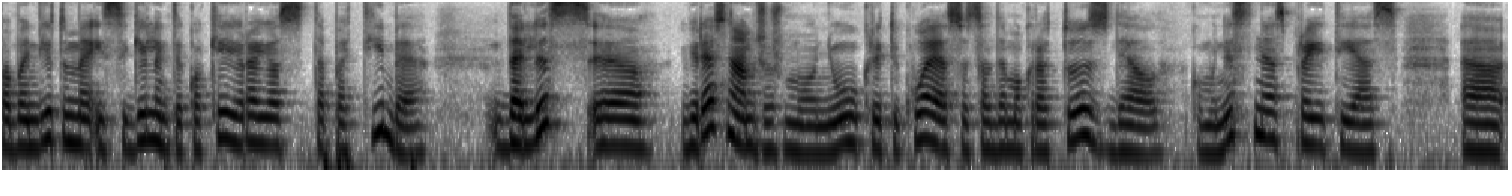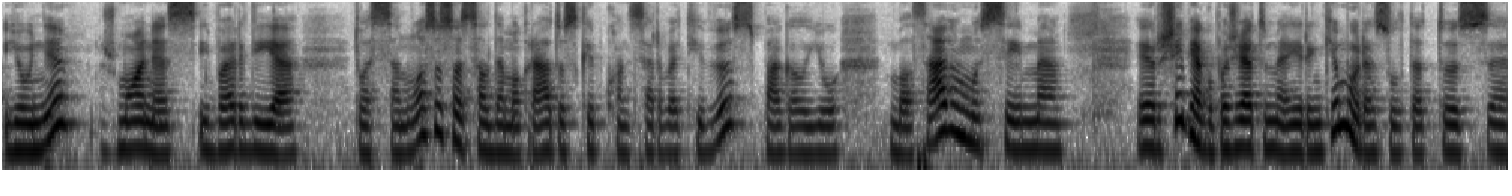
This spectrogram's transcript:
pabandytume įsigilinti, kokia yra jos tapatybė, dalis e, vyresnio amžiaus žmonių kritikuoja socialdemokratus dėl komunistinės praeities, e, jauni žmonės įvardyja tuos senuosius socialdemokratus kaip konservatyvius pagal jų balsavimus Seime. Ir šiaip, jeigu pažiūrėtume į rinkimų rezultatus, e,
